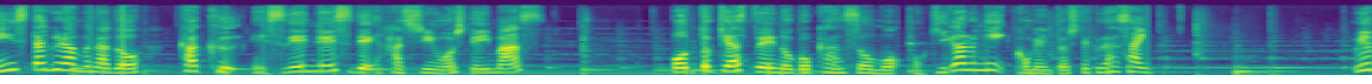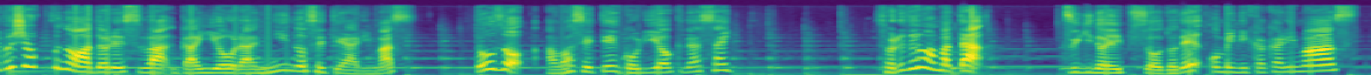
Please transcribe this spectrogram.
Instagram など各 SNS で発信をしています。ポッドキャストへのご感想もお気軽にコメントしてください。ウェブショップのアドレスは概要欄に載せてあります。どうぞ合わせてご利用ください。それではまた次のエピソードでお目にかかります。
